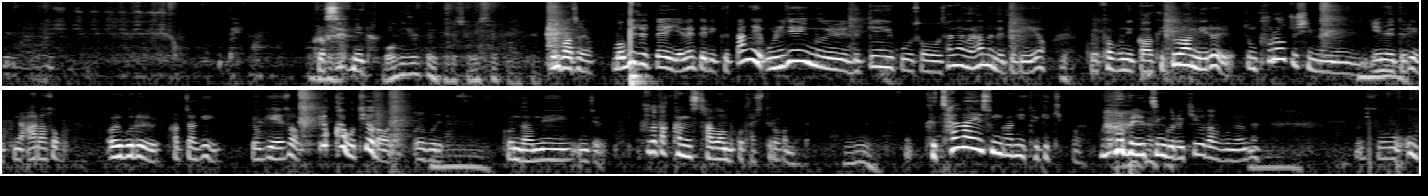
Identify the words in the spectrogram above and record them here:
네 그렇습니다. 먹이 줄 땐 되게 재밌을 것 같아요. 네 맞아요. 먹이 줄때 얘네들이 그 땅의 울림을 느끼고서 사냥을 하는 애들이에요. 네. 그렇다 보니까 귀뚜라미를 좀 풀어주시면은 얘네들이 그냥 알아서 얼굴을 갑자기 여기에서 뿅 하고 튀어나와요 얼굴이. 음, 그런 다음에 이제 후다닥 하면서 잡아먹고 다시 들어갑니다. 오, 그 찰나의 순간이 되게 기뻐요. 이 친구를 키우다 보면은. 그래서 오, 네,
